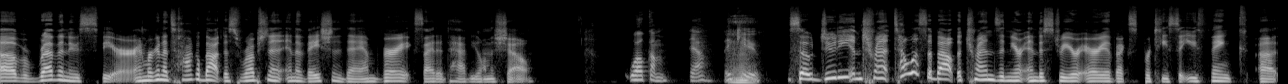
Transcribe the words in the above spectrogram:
of Revenue Sphere. And we're going to talk about disruption and innovation today. I'm very excited to have you on the show. Welcome. Yeah, thank mm-hmm. you. So, Judy and Trent, tell us about the trends in your industry or area of expertise that you think uh,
